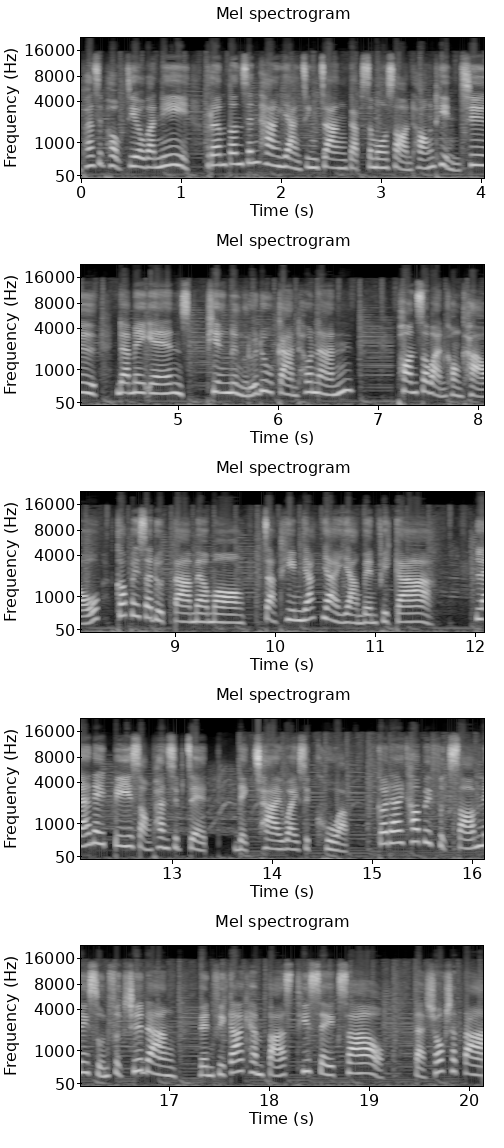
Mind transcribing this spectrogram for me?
2016 เจิโอวานนี่เริ่มต้นเส้นทางอย่างจริงจังกับสโมสรท้องถิ่นชื่อดาเมเอนส์เพียงหนึ่งฤดูกาลเท่านั้น พรสวรรค์ของเขาก็ไปสะดุดตาแมวมอง จากทีมยักษ์ใหญ่อย่างเบนฟิก้า และในปี 2017 เด็กชายวัย 10 ขวบ ก็ได้เข้าไปฝึกซ้อมในศูนย์ฝึกชื่อดังเบนฟิก้าแคมปัสที่เซกเซาแต่โชคชะตา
